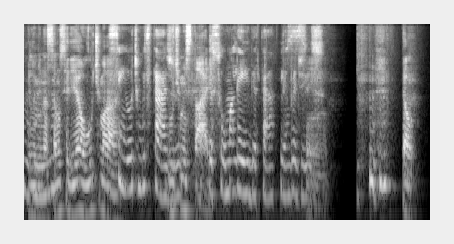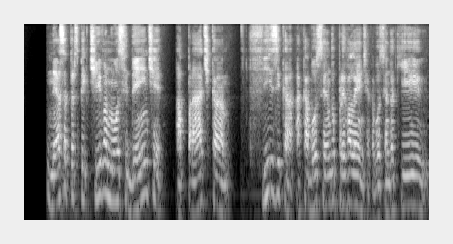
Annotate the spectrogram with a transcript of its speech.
Uhum. Iluminação seria a última. Sim, o último estágio. Último estágio. Eu sou uma leiga, tá? Lembra Sim. disso? então, nessa perspectiva, no Ocidente, a prática física acabou sendo prevalente, acabou sendo a que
